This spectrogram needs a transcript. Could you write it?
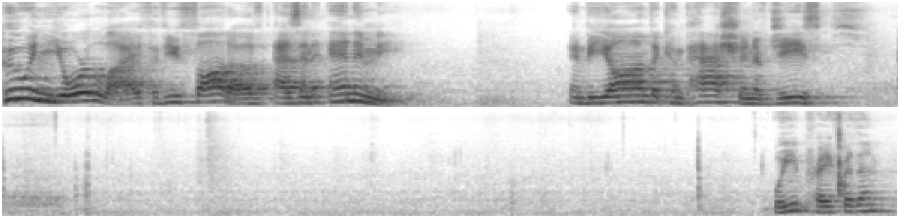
Who in your life have you thought of as an enemy and beyond the compassion of Jesus? Will you pray for them?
